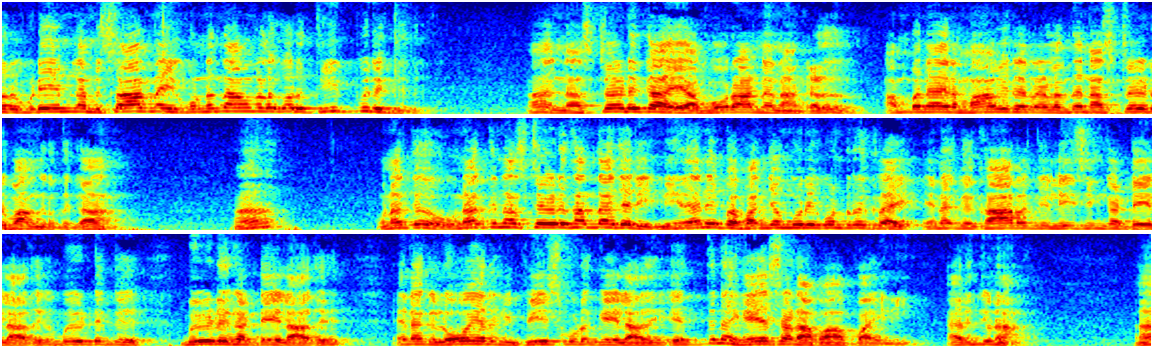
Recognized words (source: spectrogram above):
ஒரு விடயம்லாம் விசாரணை கொண்டு வந்து அவங்களுக்கு ஒரு தீர்ப்பு இருக்குது. ஆ நஷ்டஈடுக்காயா போராடின நாங்கள்? ஐம்பதாயிரம் மாவீரர்கள் வந்து நஷ்டஈடு வாங்குறதுக்கா? ஆ? உனக்கு உனக்கு நஷ்டஈடு தந்தா சரி. நீ தானே இப்போ பஞ்சம் கூறி கொண்டிருக்கிறாய். எனக்கு காருக்கு லீசிங் கட்ட இயலாது வீட்டுக்கு வீடு கட்ட இயலாது எனக்கு லோயருக்கு ஃபீஸ் கொடுக்க இயலாது. எத்தனை கேசடா பாப்பாய் நீ அர்ஜுனா ஆ?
